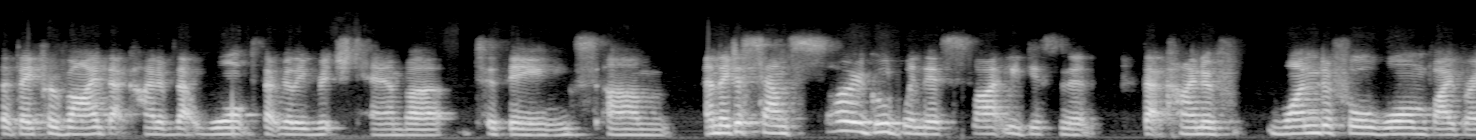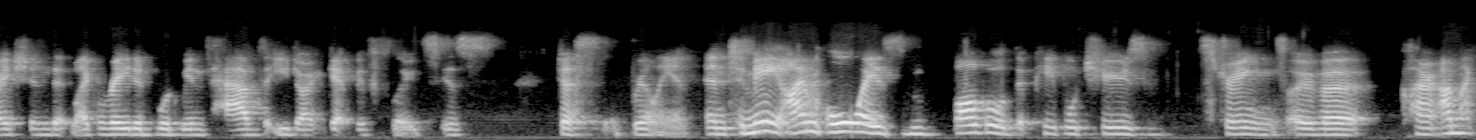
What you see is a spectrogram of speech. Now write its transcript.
that they provide that kind of that warmth that really rich timbre to things um, and they just sound so good when they're slightly dissonant that kind of wonderful warm vibration that like reeded woodwinds have that you don't get with flutes is just brilliant and to me i'm always boggled that people choose strings over clarinet i'm like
